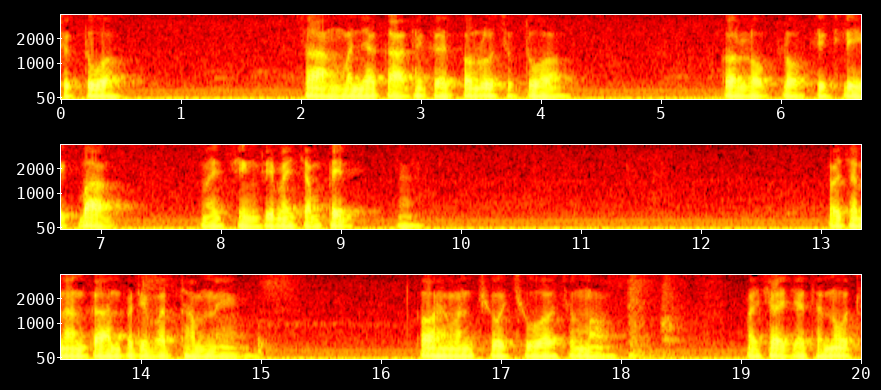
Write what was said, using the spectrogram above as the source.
สึกตัว สร้างบรรยากาศให้เกิดความรู้สึกตัว ก็หลบหลบหลีกหลีกบ้าง ในสิ่งที่ไม่จำเป็นนะเพราะฉะนั้นการปฏิบัติธรรมเนี่ยก็ให้มันชัวชัวสักหน่อยไม่ใช่จะทนุถ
